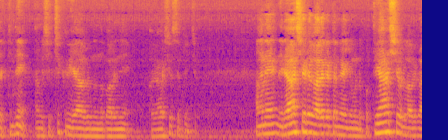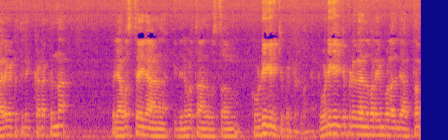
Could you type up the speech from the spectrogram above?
തെറ്റിനെ അങ്ങ് ശിക്ഷിക്കുകയാകുന്നെന്ന് പറഞ്ഞ് അവരെ ആശ്വസിപ്പിച്ചു. അങ്ങനെ നിരാശയുടെ കാലഘട്ടം കഴിഞ്ഞുകൊണ്ട് പ്രത്യാശയുള്ള ഒരു കാലഘട്ടത്തിലേക്ക് കടക്കുന്ന ഒരവസ്ഥയിലാണ് ഇതിന് ദിനവൃത്താന്ത പുസ്തകം ക്രോഡീകരിക്കപ്പെട്ടിട്ടുള്ളത്. ക്രോഡീകരിക്കപ്പെടുക എന്ന് പറയുമ്പോൾ അതിന്റെ അർത്ഥം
